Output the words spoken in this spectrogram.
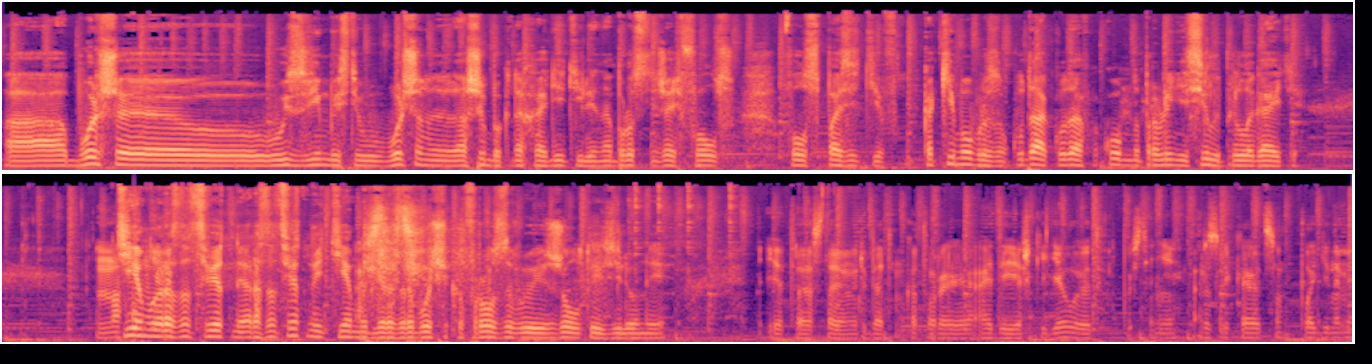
а, больше уязвимости, больше ошибок находить или наоборот снижать false, false positive. Каким образом, куда, куда, в каком направлении силы прилагаете? На темы деле... разноцветные, разноцветные темы для разработчиков, розовые, желтые, зеленые. Это оставим ребятам, которые IDE-шки делают, пусть они развлекаются плагинами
